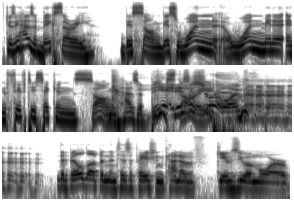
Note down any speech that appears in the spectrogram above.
because it has a big story. This song, this one one minute and fifty seconds song, has a big yeah, story. Yeah, it is a short one. the build up and anticipation kind of gives you a more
